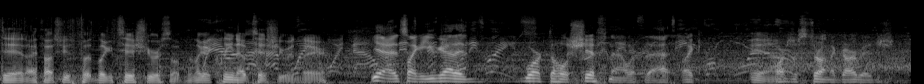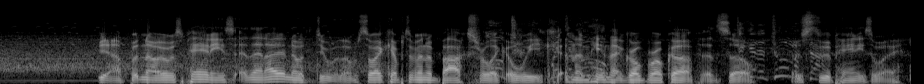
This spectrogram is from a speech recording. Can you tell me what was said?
did. I thought she was putting like a tissue or something, like a cleanup tissue in there. Yeah, it's like you gotta work the whole shift now with that, like, Yeah. or just throw in the garbage. Yeah, but no, it was panties, and then I didn't know what to do with them, so I kept them in a box for like a week, and then me and that girl broke up, and so I just threw the panties away.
